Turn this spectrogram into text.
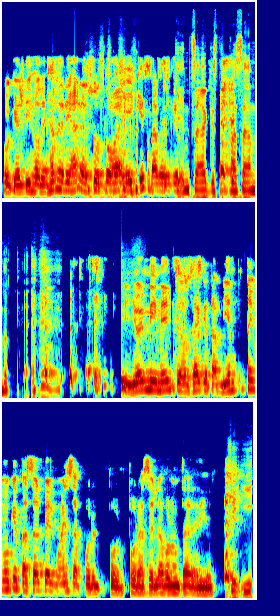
porque él dijo, déjame dejar esos dos ahí que sabe ¿Quién sabe qué está pasando? Y yo en mi mente, o sea que también tengo que pasar vergüenza por, por, por, hacer la voluntad de Dios. Sí, y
